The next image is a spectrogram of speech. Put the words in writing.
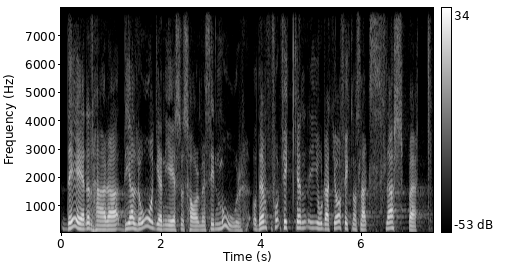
det är den här äh, dialogen Jesus har med sin mor. Och den fick en, gjorde att jag fick någon slags flashback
